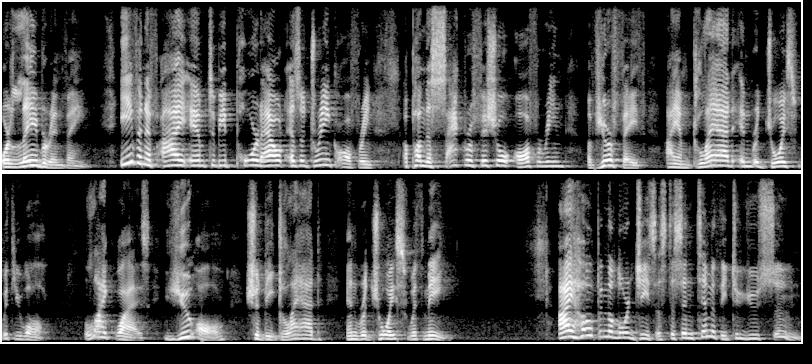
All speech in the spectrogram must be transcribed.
or labor in vain. Even if I am to be poured out as a drink offering upon the sacrificial offering of your faith, I am glad and rejoice with you all. Likewise, you all should be glad and rejoice with me. I hope in the Lord Jesus to send Timothy to you soon,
